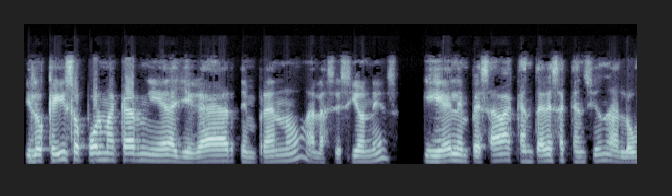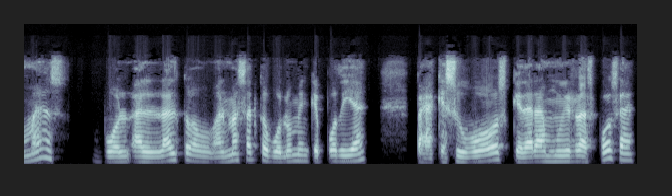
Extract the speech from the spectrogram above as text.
Y lo que hizo Paul McCartney era llegar temprano a las sesiones y él empezaba a cantar esa canción a lo más al alto, al más alto volumen que podía para que su voz quedara muy rasposa.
